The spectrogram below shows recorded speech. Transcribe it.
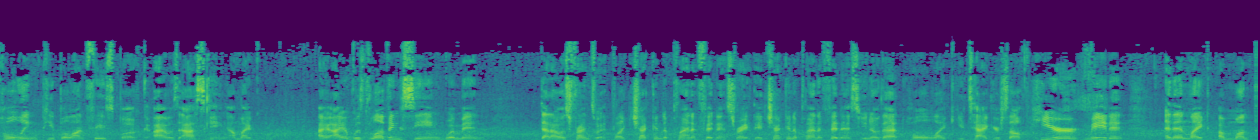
polling people on Facebook, I was asking, I'm like, I, I was loving seeing women that I was friends with, like check into Planet Fitness, right? They check into Planet Fitness. You know that whole like you tag yourself here, made it, and then like a month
